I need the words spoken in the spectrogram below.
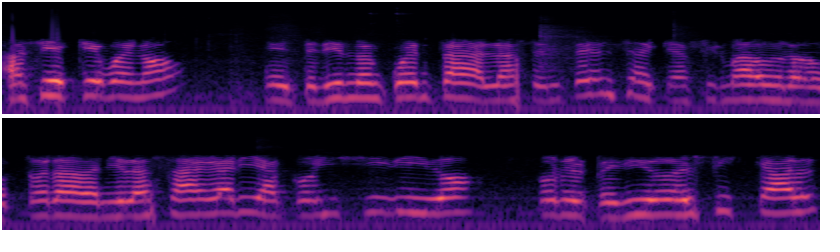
Así es que, bueno, eh, teniendo en cuenta la sentencia que ha firmado la doctora Daniela Zagari, ha coincidido con el pedido del fiscal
